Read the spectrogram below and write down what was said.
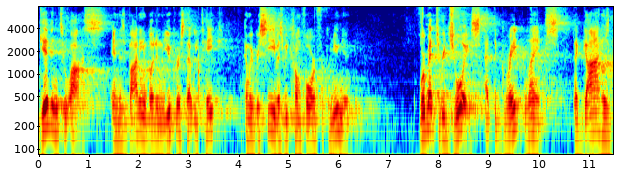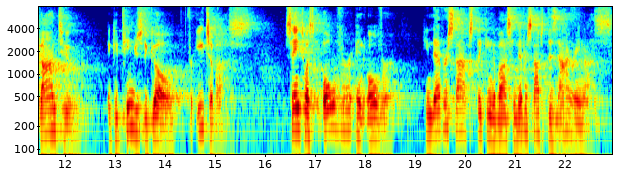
given to us in His body and blood in the Eucharist that we take and we receive as we come forward for communion. We're meant to rejoice at the great lengths that God has gone to and continues to go for each of us, saying to us over and over, He never stops thinking of us, He never stops desiring us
